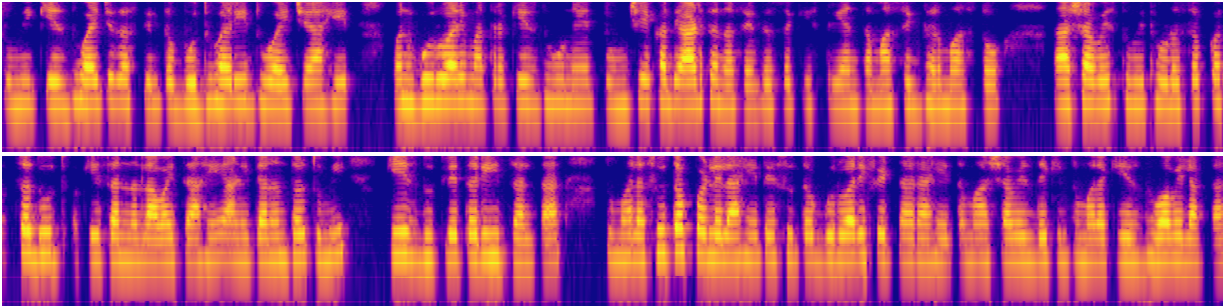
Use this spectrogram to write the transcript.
तुम्ही केस धुवायचेच असतील तर बुधवारी धुवायचे आहेत. पण गुरुवारी मात्र केस धुवू नयेत. तुमची एखादी अडचण असेल, जसं की स्त्रियांचा मासिक धर्म असतो, तर अशा वेळेस तुम्ही थोडंसं कच्चं दूध केसांना लावायचं आहे आणि त्यानंतर तुम्ही केस धुतले तरीही चालतात. तुम्हाला सुतक पडलेलं आहे, ते सुतक गुरुवारी फिटणार आहे, तर मग अशा वेळेस देखील तुम्हाला केस धुवावे लागतात.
